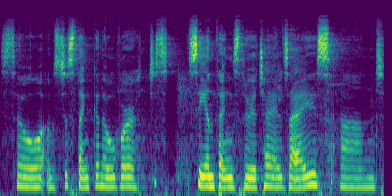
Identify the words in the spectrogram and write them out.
So I was just thinking over, just seeing things through a child's eyes, and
